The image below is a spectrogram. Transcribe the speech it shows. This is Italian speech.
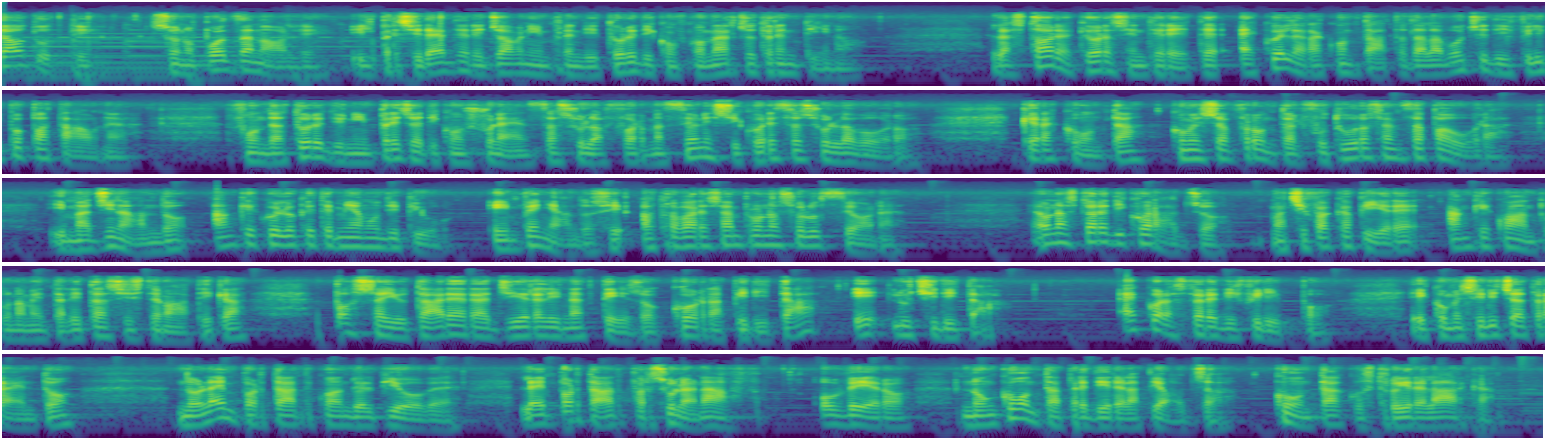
Ciao a tutti, sono Paul Zanolli, il presidente dei giovani imprenditori di Confcommercio Trentino. La storia che ora sentirete è quella raccontata dalla voce di Filippo Patauner, fondatore di un'impresa di consulenza sulla formazione e sicurezza sul lavoro, che racconta come si affronta il futuro senza paura, immaginando anche quello che temiamo di più e impegnandosi a trovare sempre una soluzione. È una storia di coraggio, ma ci fa capire anche quanto una mentalità sistematica possa aiutare a reagire all'inatteso con rapidità e lucidità. Ecco la storia di Filippo e come si dice a Trento, non è importante quando il piove, è importante far su la NAF, ovvero non conta predire la pioggia, conta costruire l'arca.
